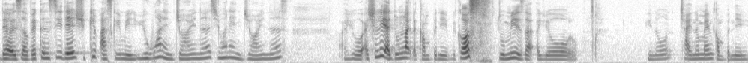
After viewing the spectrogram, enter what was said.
there is a vacancy there, she kept asking me, you want to join us? You want to join us? Ayo, actually, I don't like the company because to me it's like, ayo, you know, Chinaman company.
